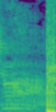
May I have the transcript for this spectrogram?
City!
